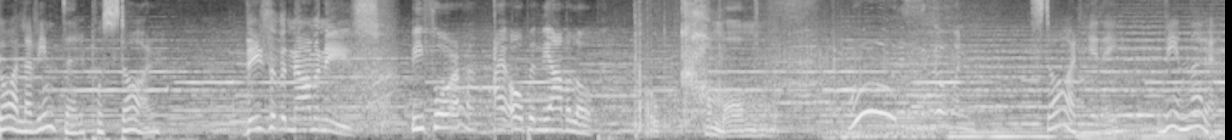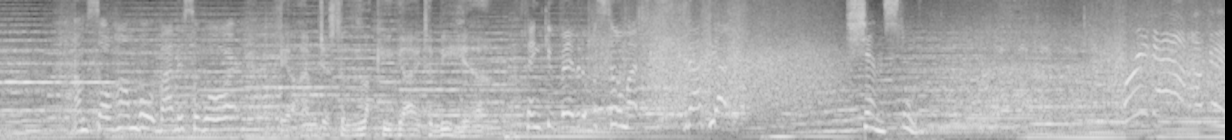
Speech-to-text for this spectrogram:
Galavinter på Star. These are the nominees. Before I open the envelope, Oh, come on. woo, this is a good one. Star ger dig vinnare. I'm so humbled by this award. Yeah, I'm just a lucky guy to be here. Thank you, Pedro, so much. Gracias. Känslor. Hurry down, okay.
